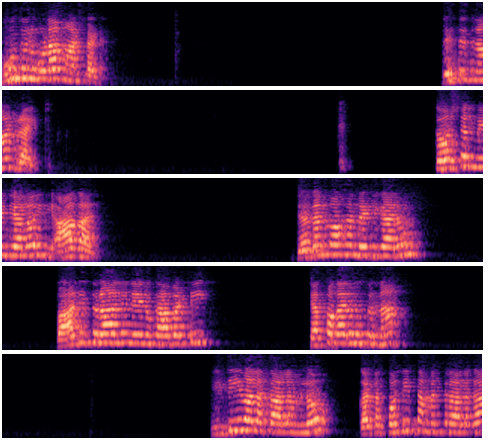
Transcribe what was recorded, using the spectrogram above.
బూతులు కూడా మాట్లాడారు. This is not right social మీడియాలో ఇది ఆగాలి. జగన్మోహన్ రెడ్డి గారు బాధితురాలి నేను కాబట్టి చెప్పగలుగుతున్నా. ఇటీవల కాలంలో గత కొన్ని సంవత్సరాలుగా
